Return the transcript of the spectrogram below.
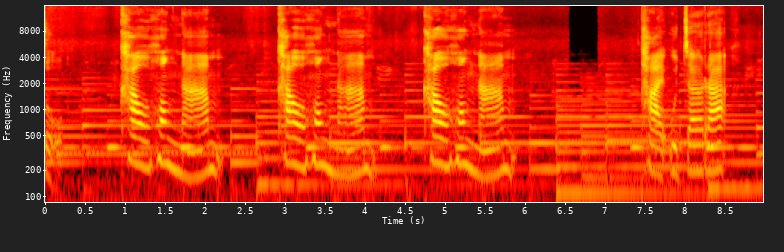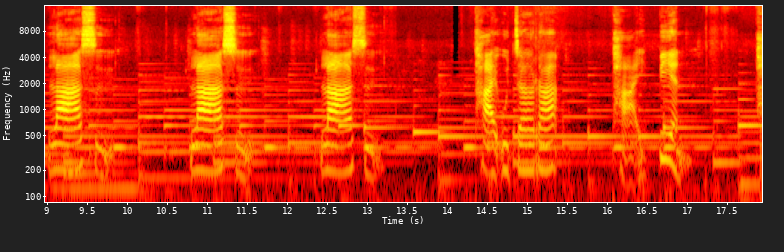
สูเข้าห้องน้ำเข้าห้องน้ำ เข้าห้องน้ำ ถ่ายอุจจาระล้าสื่อล้าสื่อล้าสื่อถ่ายอุจจาระ ผายเปี้ยน ผ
